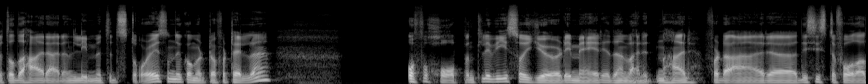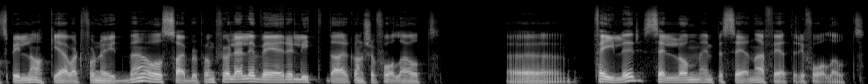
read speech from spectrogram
vet du, det her er en limited story som de kommer til å fortelle. Og forhåpentligvis så gjør de mer i den verden her. For det er eh, de siste Fallout-spillene har ikke jeg vært fornøyd med, og Cyberpunk føler jeg leverer litt der kanskje Fallout eh, feiler, selv om MPC-ene er fetere i Fallout.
